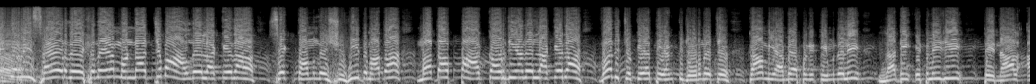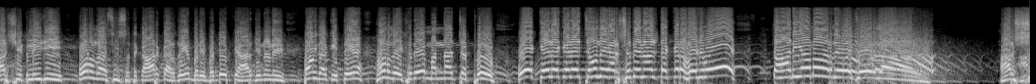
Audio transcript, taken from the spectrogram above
ਇਧਰਲੀ ਸਾਈਡ ਦੇਖਦੇ ਆ, ਮੁੰਡਾ ਝਬਾਲ ਦੇ ਇਲਾਕੇ ਦਾ, ਸਿੱਖ ਕੌਮ ਦੇ ਸ਼ਹੀਦ ਮਾਤਾ ਮਾਤਾ ਭਾਗ ਕੌਰ ਜੀਆਂ ਦੇ ਇਲਾਕੇ ਦਾ, ਵੱਧ ਚੁੱਕਿਆ ਤੇ ਅੰਕ ਜੋੜਨ ਵਿੱਚ ਕਾਮਯਾਬ ਹੈ ਆਪਣੀ ਟੀਮ ਦੇ ਲਈ। ਲਾਡੀ ਇਟਲੀ ਜੀ ਤੇ ਨਾਲ ਅਰਸ਼ ਇਟਲੀ ਜੀ, ਉਹਨਾਂ ਦਾ ਅਸੀਂ ਸਤਿਕਾਰ ਕਰਦੇ ਹਾਂ, ਬੜੇ ਵੱਡੇ ਪਿਆਰ ਜਿਨ੍ਹਾਂ ਨੇ ਪਹੁੰਚਦਾ ਕੀਤੇ ਆ। ਹੁਣ ਦੇਖਦੇ ਮੰਨਾ ਚੱਠੂ, ਓਏ ਕਿਹੜੇ ਕਿਹੜੇ ਚਾਹੁੰਦੇ ਅਰਸ਼ ਦੇ ਨਾਲ ਟੱਕਰ ਹੋ ਜਾਵੇ? ਤਾੜੀਆਂ ਮਾਰ ਦਿਓ ਜ਼ੋਰਦਾਰ। ਅਰਸ਼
